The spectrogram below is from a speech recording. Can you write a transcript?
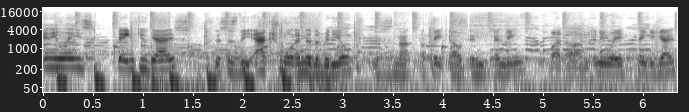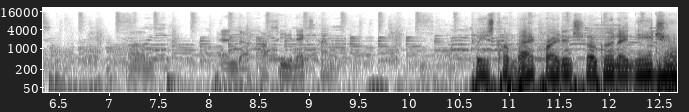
Anyways, thank you guys. This is the actual end of the video. This is not a fake out in ending. But um, anyway, thank you guys. Um, and uh, I'll see you next time. Please come back, Raiden Shogun. I need you.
